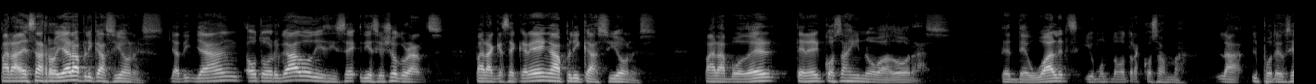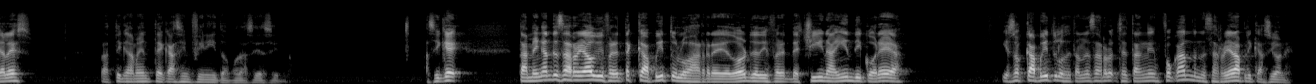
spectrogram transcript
para desarrollar aplicaciones. Ya, han otorgado 18 grants para que se creen aplicaciones, para poder tener cosas innovadoras, desde wallets y un montón de otras cosas más. el potencial es prácticamente casi infinito, por así decirlo. Así que también han desarrollado diferentes capítulos alrededor de, de China, India y Corea. Y esos capítulos se están, se están enfocando en desarrollar aplicaciones.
